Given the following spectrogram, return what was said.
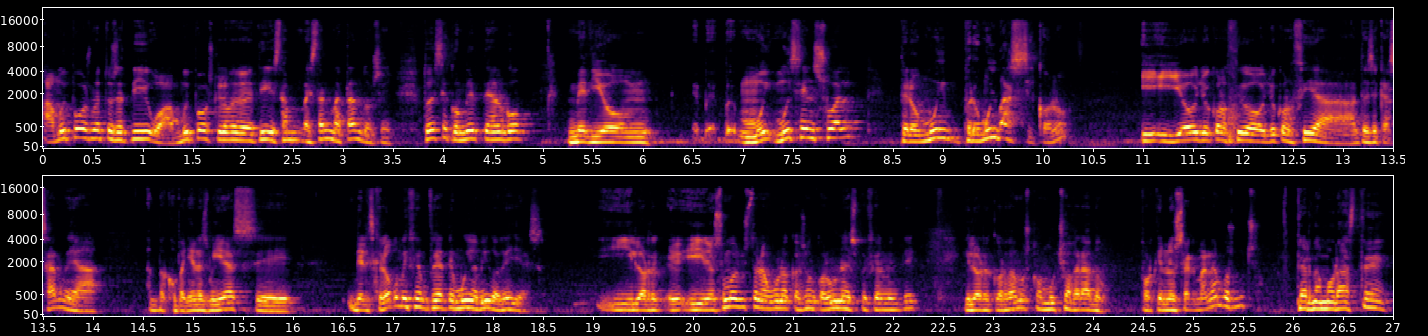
a muy pocos metros de ti o a muy pocos kilómetros de ti están, matándose. Entonces se convierte en algo medio mm, muy, muy sensual, pero muy, pero muy básico, ¿no? Y, yo, yo, conocido, yo conocía antes de casarme a, compañeras mías eh, de las que luego me hice, fíjate, muy amigo de ellas. Y, lo re- y nos hemos visto en alguna ocasión con una especialmente y lo recordamos con mucho agrado, porque nos hermanamos mucho. ¿Te enamoraste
